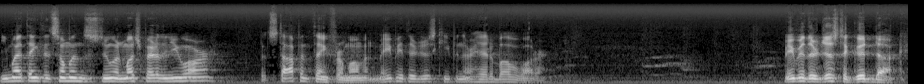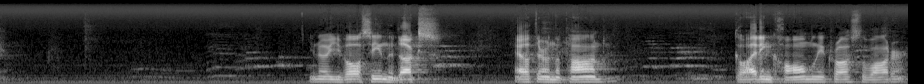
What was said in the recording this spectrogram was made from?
You might think that someone's doing much better than you are, but stop and think for a moment. Maybe they're just keeping their head above water. Maybe they're just a good duck. You know, you've all seen the ducks out there in the pond gliding calmly across the water.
